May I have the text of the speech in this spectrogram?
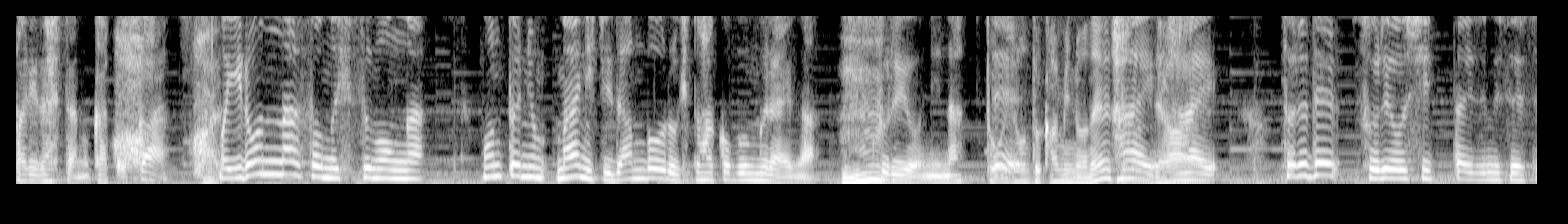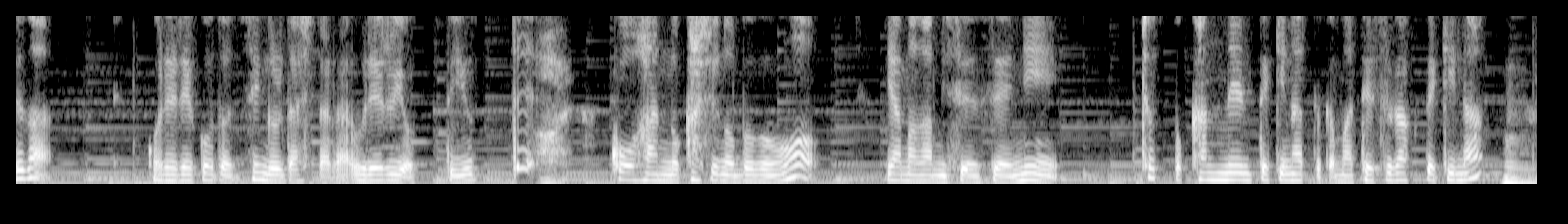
張り出したのかとか、はい。まあ、いろんなその質問が本当に毎日段ボール一箱分ぐらいがうん。来るようになって、当時本当紙のねはいはい、それでそれを知った泉先生が「これレコードシングル出したら売れるよ」って言ってはい。後半の歌詞の部分を山上先生にちょっと観念的なというか、まあ、哲学的な、うん。ま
